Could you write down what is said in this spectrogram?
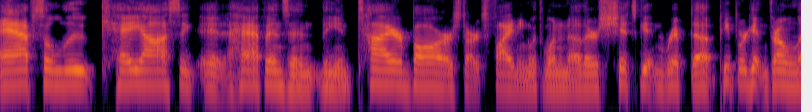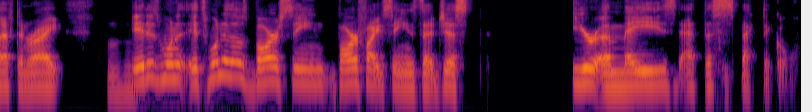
Absolute chaos it, it happens, and the entire bar starts fighting with one another. Shit's getting ripped up. People are getting thrown left and right. Mhm. It is one. Of, it's one of those bar scene, bar fight scenes that just you're amazed at the spectacle.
